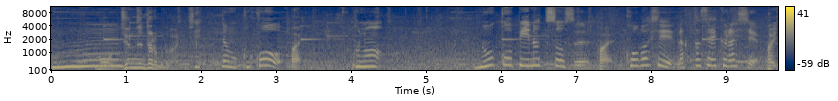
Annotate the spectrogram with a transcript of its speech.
もう全然たるものがあります。えでもここはい。この濃厚ピーナッツソースはい。香ばしい落花生クラッシュ。はい。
